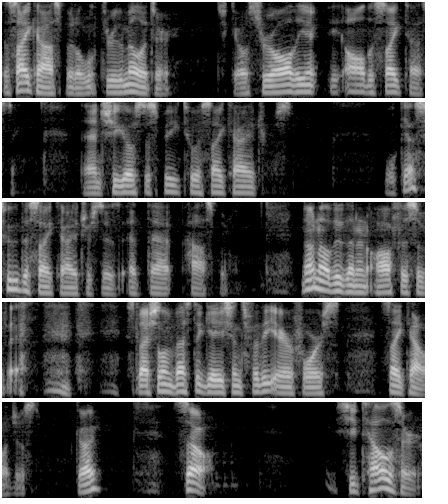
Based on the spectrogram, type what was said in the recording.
the psych hospital through the military. She goes through all the all the psych testing. Then she goes to speak to a psychiatrist. Well, guess who the psychiatrist is at that hospital? None other than an Office of Special Investigations for the Air Force psychologist. Okay? So, she tells her,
